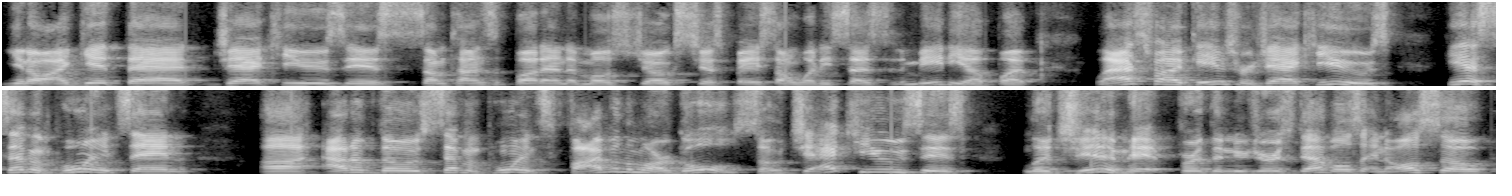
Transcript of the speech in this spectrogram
you know, I get that Jack Hughes is sometimes the butt end of most jokes just based on what he says to the media. But last five games for Jack Hughes, he has seven points. And uh, out of those seven points, five of them are goals. So Jack Hughes is legitimate for the New Jersey Devils. And also,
